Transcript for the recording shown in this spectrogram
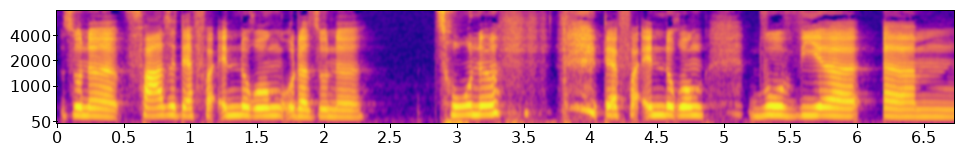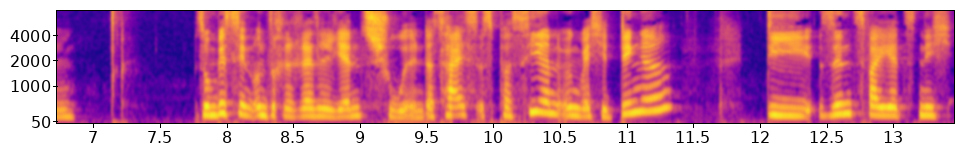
so eine Phase der Veränderung oder so eine Zone der Veränderung, wo wir ähm, so ein bisschen unsere Resilienz schulen. Das heißt, es passieren irgendwelche Dinge, die sind zwar jetzt nicht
